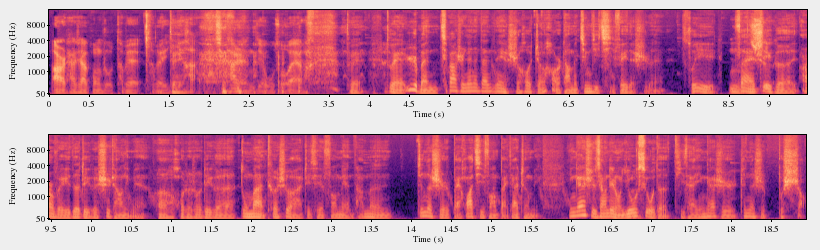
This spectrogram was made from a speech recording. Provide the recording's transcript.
阿尔塔夏公主特别特别遗憾，其他人也无所谓了。对对，日本七八十年代那个时候正好是他们经济起飞的时代，所以嗯在这个二维的这个市场里面啊、或者说这个动漫特摄啊这些方面，他们真的是百花齐放，百家争鸣。应该是像这种优秀的题材，应该是真的是不少。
